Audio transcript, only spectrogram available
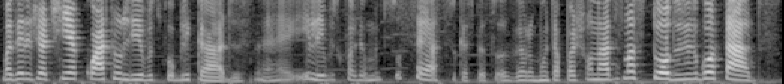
mas ele já tinha quatro livros publicados, né? E livros que faziam muito sucesso, que as pessoas eram muito apaixonadas, mas todos esgotados.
